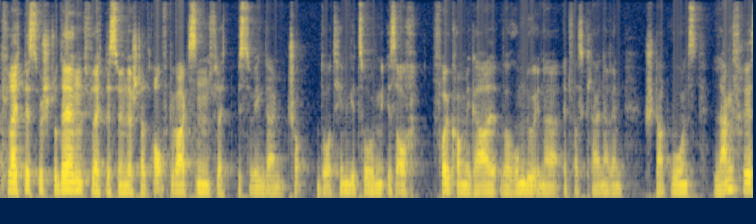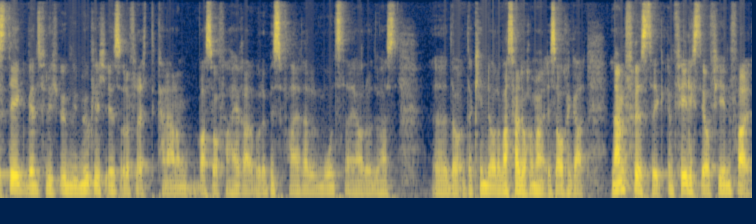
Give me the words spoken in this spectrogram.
vielleicht bist du Student, vielleicht bist du in der Stadt aufgewachsen, vielleicht bist du wegen deinem Job dorthin gezogen. Ist auch vollkommen egal, warum du in einer etwas kleineren Stadt wohnst, langfristig, wenn es für dich irgendwie möglich ist, oder vielleicht, keine Ahnung, warst du auch verheiratet oder bist verheiratet und wohnst da, ja, oder du hast äh, da, da Kinder oder was halt auch immer, ist auch egal. Langfristig empfehle ich es dir auf jeden Fall,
